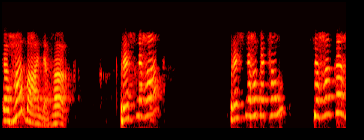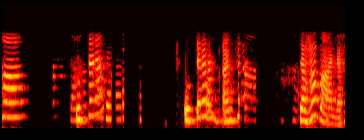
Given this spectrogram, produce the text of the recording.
सः बालः प्रश्नः प्रश्नः कथं सः कः उत्तरम् उत्तरम् आन्सर् सः बालः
